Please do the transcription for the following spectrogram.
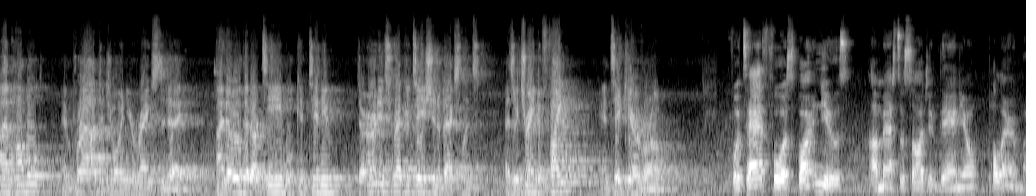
I am humbled and proud to join your ranks today. I know that our team will continue to earn its reputation of excellence as we train to fight and take care of our own. For Task Force Spartan News, I'm Master Sergeant Daniel Palermo.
